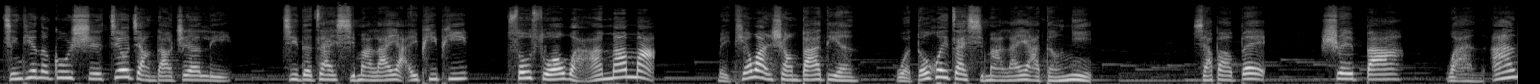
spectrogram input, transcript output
今天的故事就讲到这里，记得在喜马拉雅 APP 搜索“晚安妈妈”，每天晚上八点，我都会在喜马拉雅等你。小宝贝，睡吧，晚安。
